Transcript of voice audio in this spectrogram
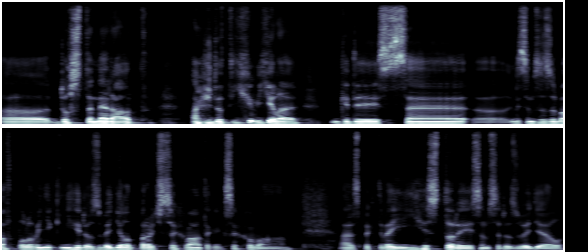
uh, dost nerad, až do té chvíle, kdy, se, eh, kdy jsem se zhruba v polovině knihy dozvěděl, proč se chová tak, jak se chová. A respektive její historii jsem se dozvěděl.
